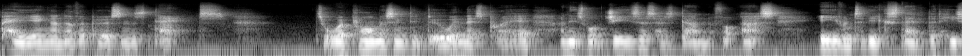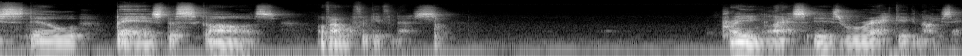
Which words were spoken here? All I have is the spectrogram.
paying another person's debts. It's what we're promising to do in this prayer, and it's what Jesus has done for us, even to the extent that he still bears the scars of our forgiveness praying less is recognizing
